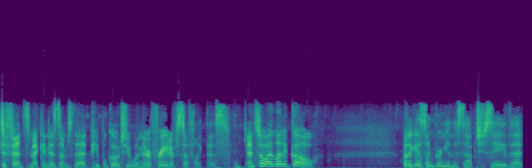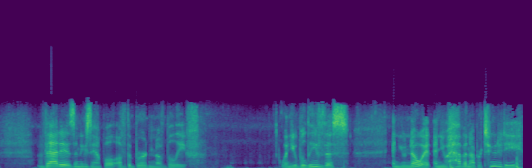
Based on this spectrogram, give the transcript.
defense mechanisms that people go to when they're afraid of stuff like this. And so I let it go. But I guess I'm bringing this up to say that That is an example of the burden of belief. When you believe this and you know it and you have an opportunity,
